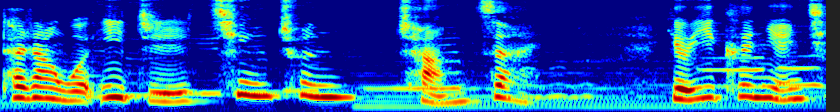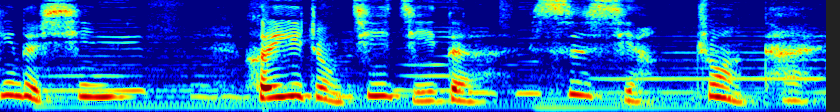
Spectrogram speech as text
她让我一直青春常在，有一颗年轻的心和一种积极的思想状态。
